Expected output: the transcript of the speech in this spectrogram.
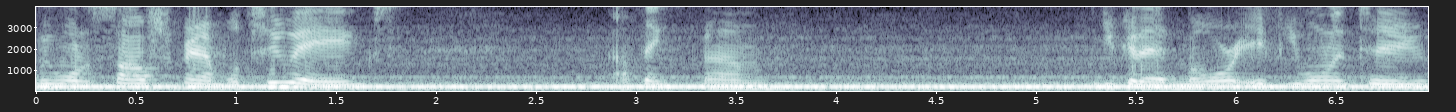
we want to soft scramble two eggs. I think um, you could add more if you wanted to,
